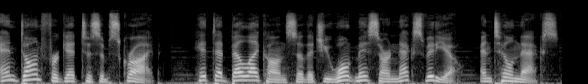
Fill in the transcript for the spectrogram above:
And don't forget to subscribe, hit that bell icon so that you won't miss our next video. Until next.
